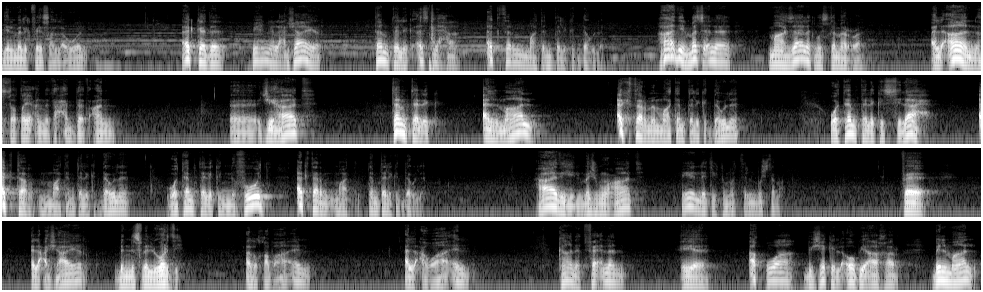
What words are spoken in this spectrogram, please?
للملك فيصل الأول. أكد بأن العشائر تمتلك أسلحة أكثر مما تمتلك الدولة. هذه المسألة ما زالت مستمرة. الآن نستطيع أن نتحدث عن آه، جهات تمتلك المال أكثر مما تمتلك الدولة وتمتلك السلاح أكثر مما تمتلك الدولة وتمتلك النفوذ أكثر مما تمتلك الدولة. هذه المجموعات هي التي تمثل المجتمع. فالعشائر بالنسبة للوردي القبائل العوائل كانت فعلا هي أقوى بشكل أو بآخر بالمال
